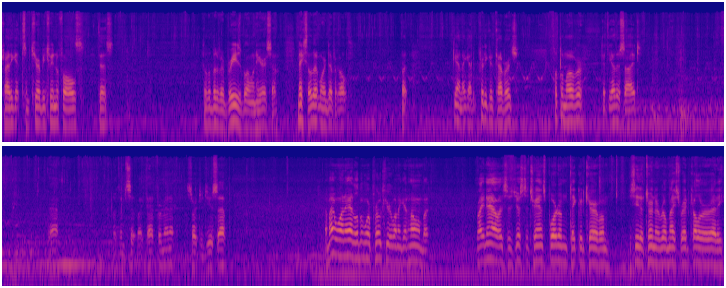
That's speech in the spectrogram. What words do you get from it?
Try to get some cure between the folds, like this a little bit of a breeze blowing here, so makes it a little bit more difficult. But again, I got a pretty good coverage. Flip them over, get the other side. That. Let them sit like that for a minute. Start to juice up. I might want to add a little bit more Pro-Cure when I get home, but right now this is just to transport them, take good care of them. You see they're turning a real nice red color already.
